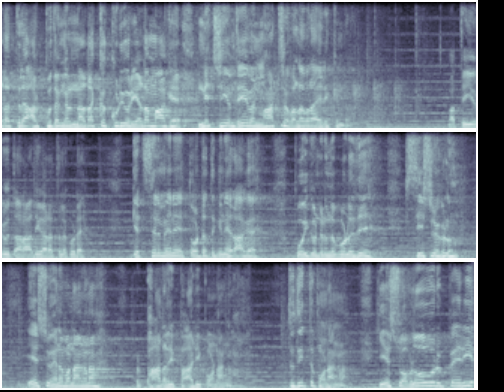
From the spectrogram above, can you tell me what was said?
இடத்துல அற்புதங்கள் நடக்கக்கூடிய ஒரு இடமாக நிச்சயம் தேவன் மாற்ற வல்லவராக இருக்கின்றார். மற்ற இருபத்தாறு அதிகாரத்தில் கூட கெட்செல்மேனே தோட்டத்துக்கு நேராக போய்கொண்டிருந்த பொழுது சீஷர்களும் இயேசு என்ன பண்ணாங்கன்னா ஒரு பாடலை பாடி போனாங்களாம். துதித்து போனாங்களாம். இயேசு அவ்வளோ ஒரு பெரிய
